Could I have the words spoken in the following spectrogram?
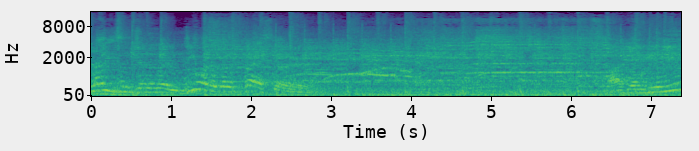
Ladies and gentlemen. Do you want to go faster? I can hear you.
